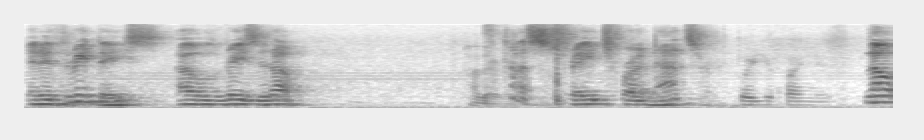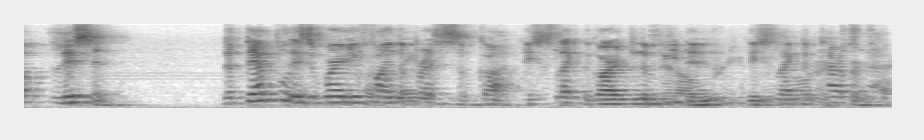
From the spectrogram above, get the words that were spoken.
and in three days I will raise it up. It's kind of strange for an answer. Where you find it? Now, listen. The temple is where you find the presence of God. This is like the Garden of Eden. This is like the tabernacle.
